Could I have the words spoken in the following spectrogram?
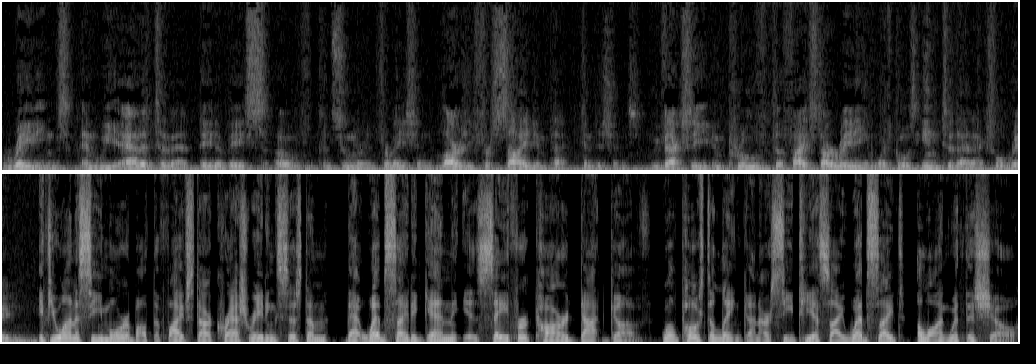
ratings. And we added to that database of consumer information largely for side impact conditions. We've actually improved the five star rating and what goes into that actual rating. If you want to see more about the five star crash rating system, that website again is safercar.gov. We'll post a link on our CTSI website along with this show.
